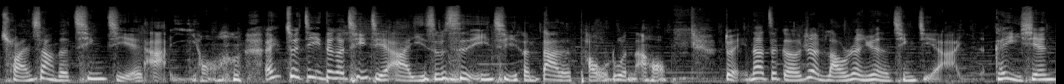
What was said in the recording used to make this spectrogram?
船上的清洁阿姨哈。哎，最近这个清洁阿姨是不是引起很大的讨论啊？哈，对，那这个任劳任怨的清洁阿姨。可以先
